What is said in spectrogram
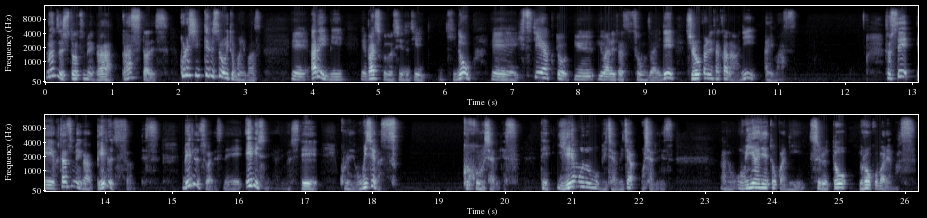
まず1つ目がガスタです。これ知ってる人多いと思います。えー、ある意味、バスクのチーズケーキの、えー、火付け役という言われた存在で、白金高輪にあります。そして、えー、二つ目がベルツさんです。ベルツはですね、恵比寿にありまして、これ、ね、お店がすっごくおしゃれです。で、入れ物もめちゃめちゃおしゃれです。あの、お土産とかにすると喜ばれます。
